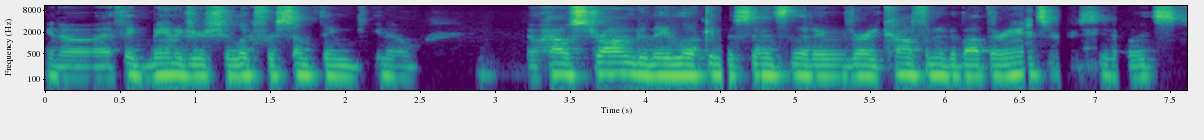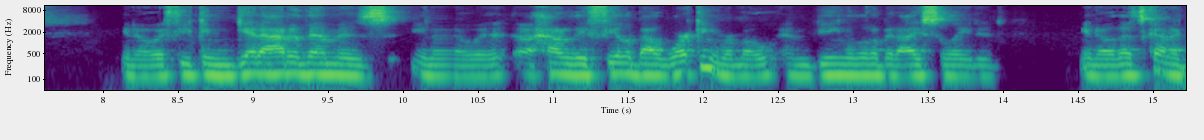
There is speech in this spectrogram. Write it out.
You know, I think managers should look for something. You know, you know how strong do they look in the sense that they're very confident about their answers. You know, it's you know if you can get out of them is you know uh, how do they feel about working remote and being a little bit isolated you know that's kind of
